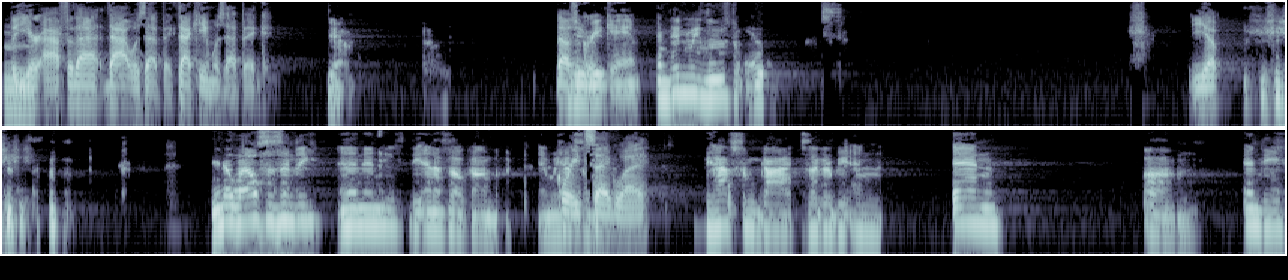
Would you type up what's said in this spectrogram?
the Mhm. year after that. That was epic. That game was epic. Yeah. That was a great we- game. And then we lose to Oregon. Yep. You know what else is Indy? And Indy, the NFL Combine. And we Great some, segue. We have some guys that are going to be in in um Indy,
